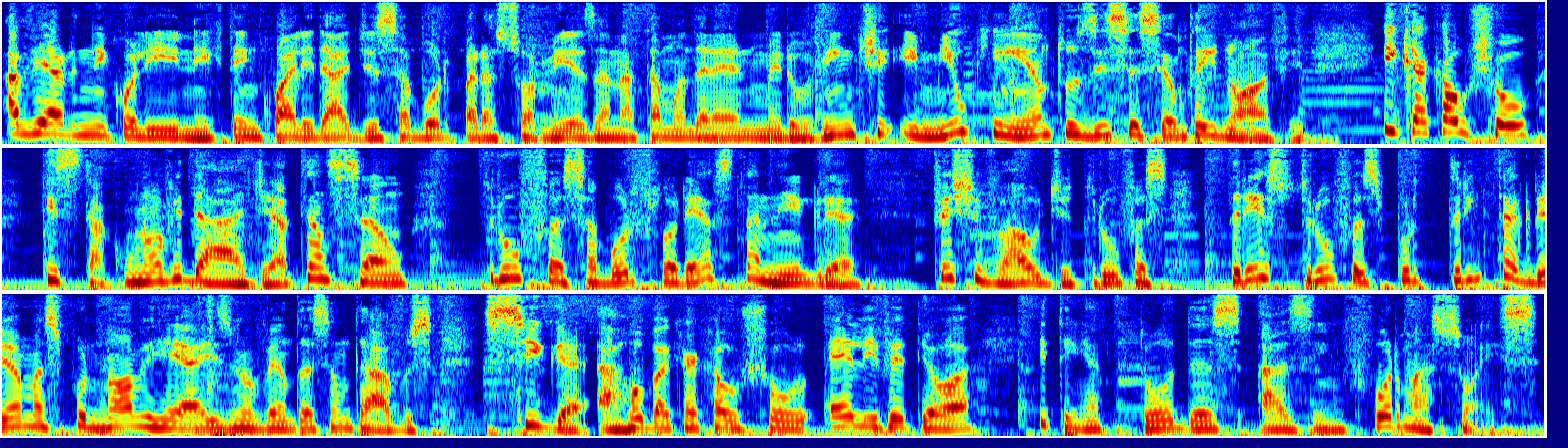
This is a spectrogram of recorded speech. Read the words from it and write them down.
Aviar Nicolini, que tem qualidade e sabor para sua mesa na Tamandaré número 20 e 1569. E Cacau Show, que está com novidade. Atenção, trufa sabor floresta negra Festival de trufas, três trufas por 30 gramas por noventa centavos. Siga arroba Cacau Show LVTO e tenha todas as informações.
